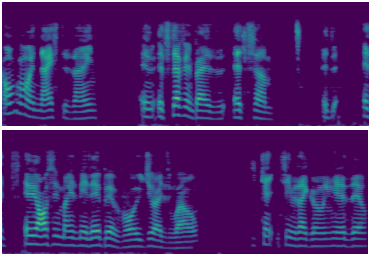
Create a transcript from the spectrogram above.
overall a nice design. It, it's definitely better. It's um, it it it also reminds me a little bit of Voyager as well. You can't see what I'm going here though.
